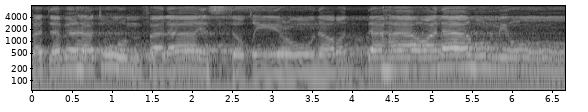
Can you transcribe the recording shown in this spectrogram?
فتبهتهم فلا يستطيعون ردها ولا هم ينظرون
